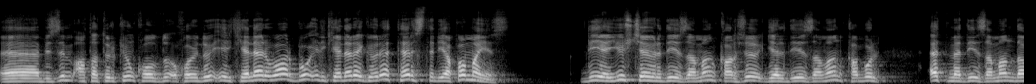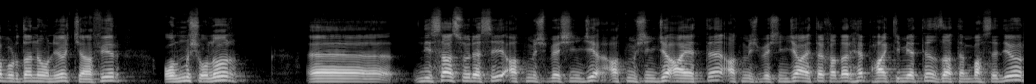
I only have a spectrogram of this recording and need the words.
Ee, bizim Atatürk'ün koyduğu, ilkeler var. Bu ilkelere göre terstir yapamayız diye yüz çevirdiği zaman, karşı geldiği zaman, kabul etmediği zaman da burada ne oluyor? Kafir olmuş olur. Ee, Nisa suresi 65. 60. ayette 65. ayete kadar hep hakimiyetten zaten bahsediyor.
